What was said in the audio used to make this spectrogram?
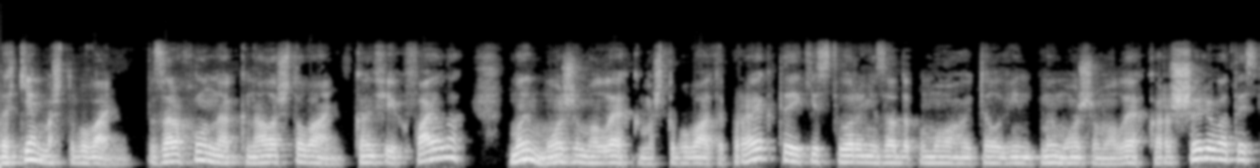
Легке масштабування. За рахунок налаштувань в конфіг файлах ми можемо легко масштабувати проекти, які створені за допомогою Tailwind, Ми можемо легко розширюватись,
